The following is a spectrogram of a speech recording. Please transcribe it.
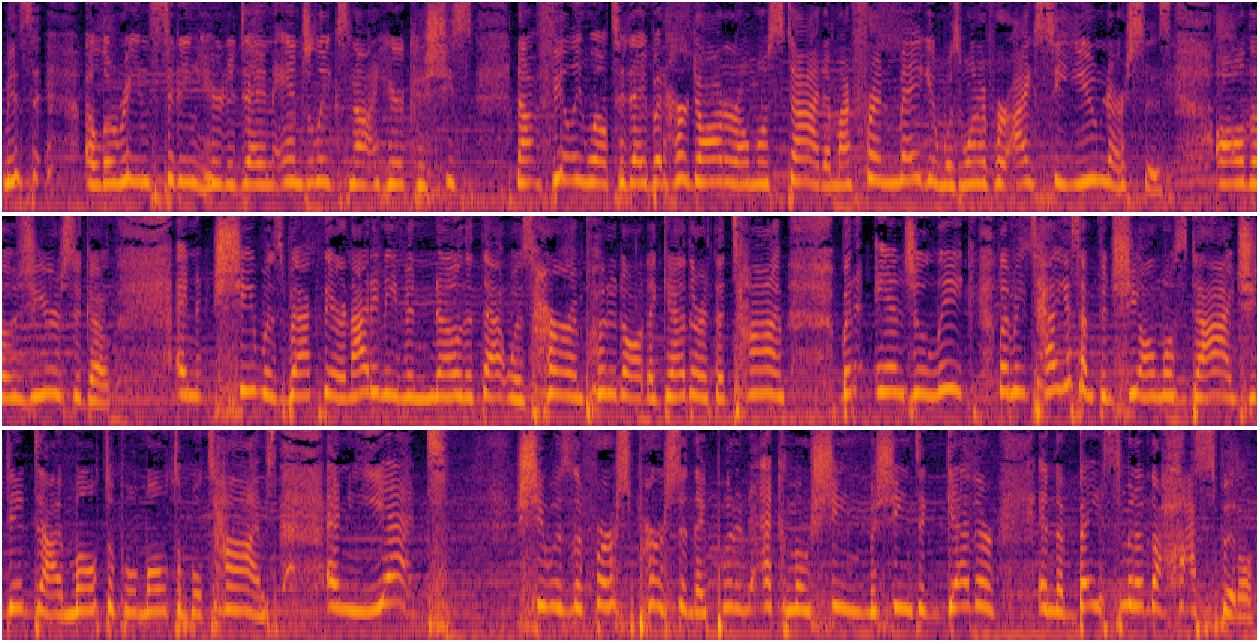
Miss uh, Lorene's sitting here today, and Angelique's not here because she's not feeling well today, but her daughter almost died. And my friend Megan was one of her ICU nurses all those years ago. And she was back there, and I didn't even know that that was her and put it all together at the time. But Angelique, let me tell you something, she almost died. She did die multiple, multiple times. And yet, she was the first person they put an ECMO machine, machine together in the basement of the hospital,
